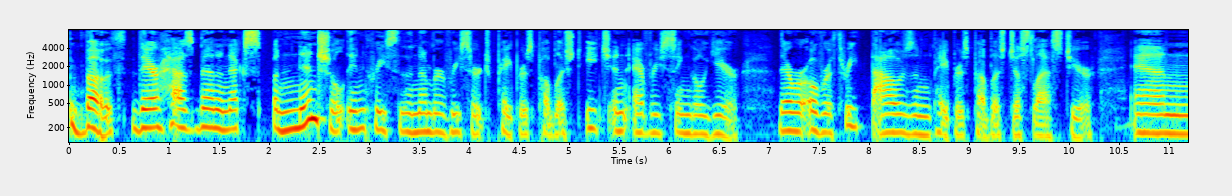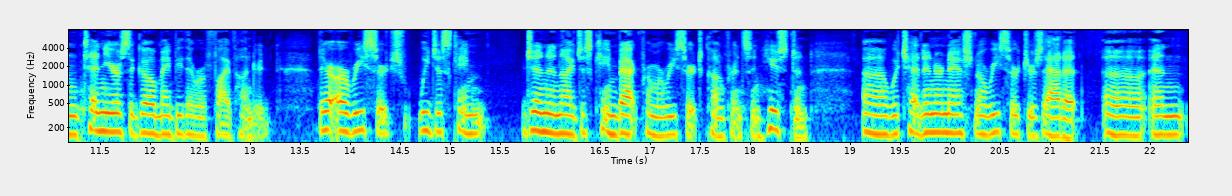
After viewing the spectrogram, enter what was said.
Both. There has been an exponential increase in the number of research papers published each and every single year. There were over 3,000 papers published just last year. And 10 years ago, maybe there were 500. There are research, we just came Jen and I just came back from a research conference in Houston, uh, which had international researchers at it. Uh, and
